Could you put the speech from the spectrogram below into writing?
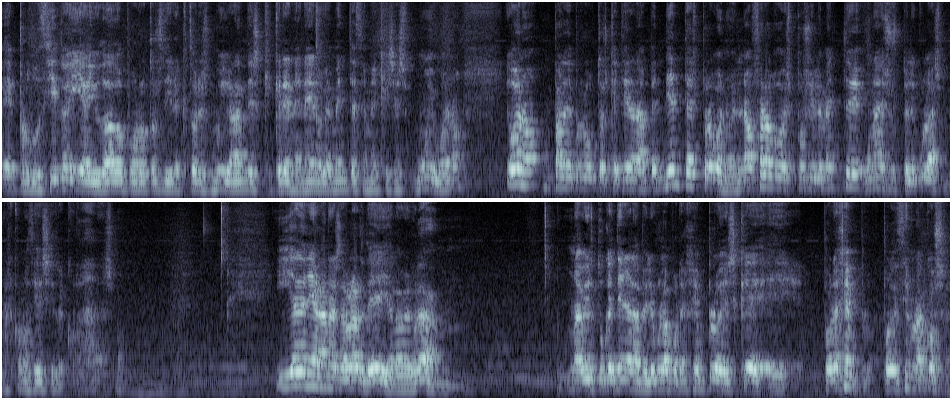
eh, producido y ayudado por otros directores muy grandes que creen en él, obviamente CMX es muy bueno. Y bueno, un par de productos que tienen a pendientes, pero bueno, El Náufrago es posiblemente una de sus películas más conocidas y recordadas, ¿no? Y ya tenía ganas de hablar de ella, la verdad. Una virtud que tiene la película, por ejemplo, es que, eh, por ejemplo, por decir una cosa,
